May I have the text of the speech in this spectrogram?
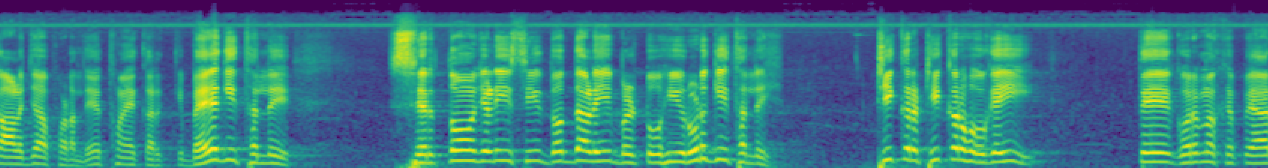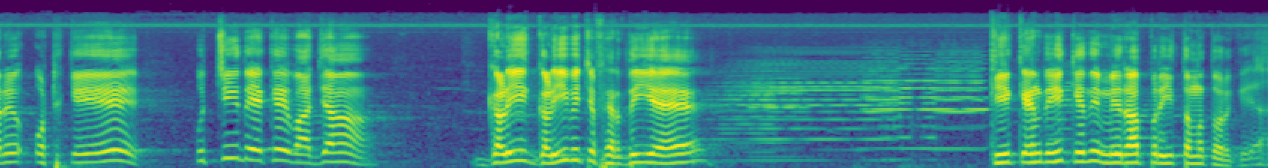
ਕਾਲਜਾ ਫੜ ਲਿਆ, ਇੱਥੋਂ ਐ ਕਰਕੇ ਬਹਿ ਗਈ ਥੱਲੇ। ਸਿਰ ਤੋਂ ਜਿਹੜੀ ਸੀ ਦੁੱਧ ਵਾਲੀ ਬਲਟੋਹੀ ਰੁੜ ਗਈ ਥੱਲੇ। ਠੀਕਰ ਠੀਕਰ ਹੋ ਗਈ ਤੇ ਗੁਰਮੁਖ ਪਿਆਰੇ ਉੱਠ ਕੇ ਉੱਚੀ ਦੇ ਕੇ ਆਵਾਜ਼ਾਂ ਗਲੀ ਗਲੀ ਵਿੱਚ ਫਿਰਦੀ ਐ। ਕੀ ਕਹਿੰਦੀ? ਕਹਿੰਦੀ, ਮੇਰਾ ਪ੍ਰੀਤਮ ਤੁਰ ਗਿਆ।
